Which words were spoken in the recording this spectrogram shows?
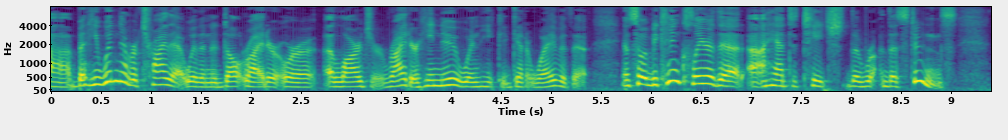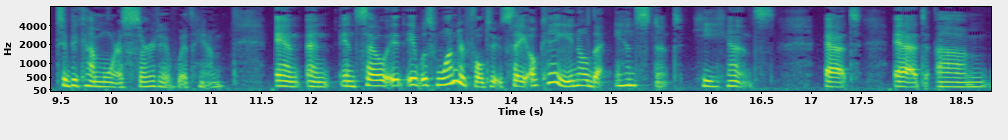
uh, but he would never try that with an adult rider or a, a larger rider. He knew when he could get away with it, and so it became clear that I had to teach the the students to become more assertive with him, and and and so it, it was wonderful to say, okay, you know, the instant he hints at at um,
